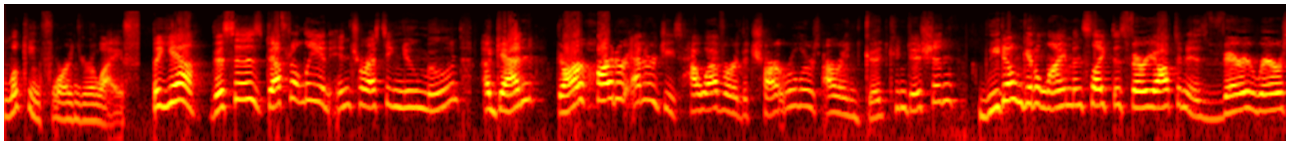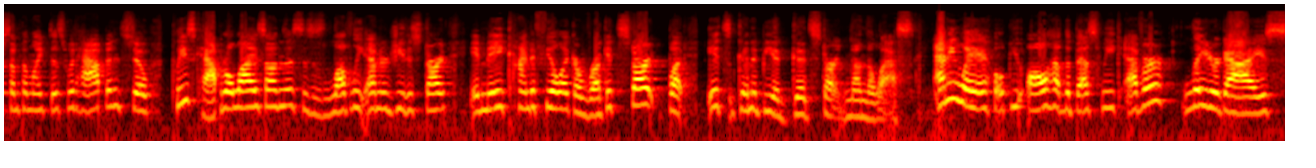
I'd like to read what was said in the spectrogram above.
looking for in your life. But yeah, this is definitely an interesting new moon. Again, there are harder energies. However, the chart rulers are in good condition. We don't get alignments like this very often. It is very rare something like this would happen. So please capitalize on this. This is lovely energy to start. It may kind of feel like a rugged start, but it's going to be a good start nonetheless. Anyway, I hope you all have the best week ever. Later, guys.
